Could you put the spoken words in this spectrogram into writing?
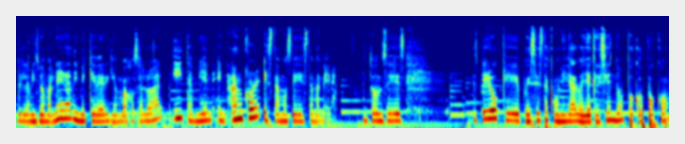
de la misma manera, dime que ver-saloal. Y también en Anchor estamos de esta manera. Entonces, espero que pues esta comunidad vaya creciendo poco a poco.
